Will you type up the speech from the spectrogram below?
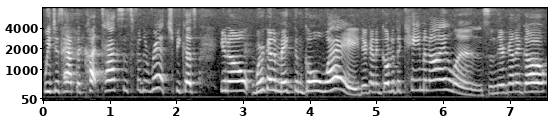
We just have to cut taxes for the rich because, you know, we're going to make them go away. They're going to go to the Cayman Islands and they're going to go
